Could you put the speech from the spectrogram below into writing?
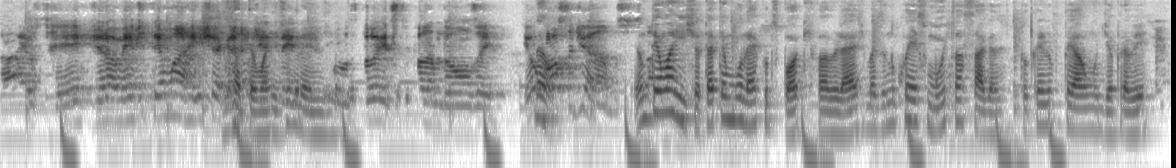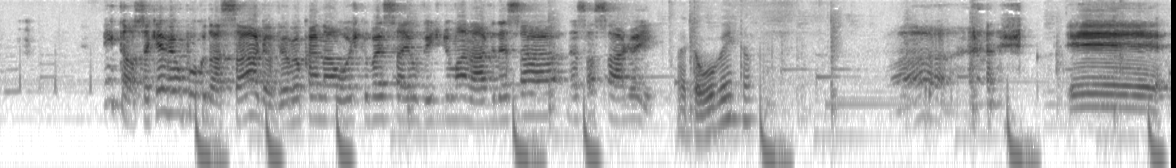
Ah, eu sei. Geralmente tem uma rixa grande Tem uma rixa grande. os dois fandoms aí. Eu Não. gosto de ambos. Eu não tenho uma rixa, até tenho um boneco do Spock, falar a verdade, mas eu não conheço muito a saga, né? Tô querendo pegar um dia pra ver. Então, você quer ver um pouco da saga? Vê o meu canal hoje que vai sair o vídeo de uma nave dessa, dessa saga aí. Ah, Então vou ver então. Ah, é...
